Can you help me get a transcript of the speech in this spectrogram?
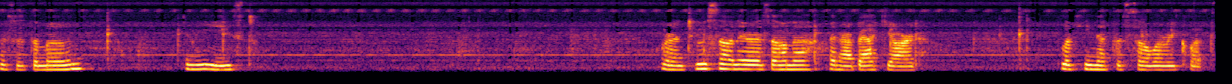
This is the moon in the east. We're in Tucson, Arizona in our backyard looking at the solar eclipse.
